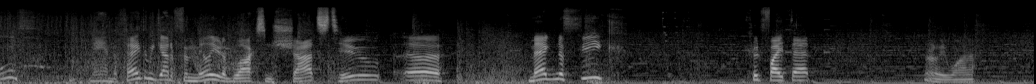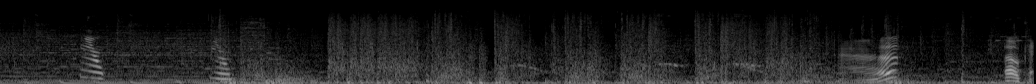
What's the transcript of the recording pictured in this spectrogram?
Oof. Man, the fact that we got a familiar to block some shots too. Uh, Magnifique. Could fight that. I don't really wanna. Uh, okay.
